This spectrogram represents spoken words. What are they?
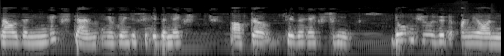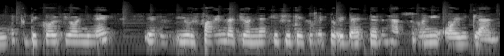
Now, the next time you're going to say the next, after, say the next week, don't use it on your neck because your neck is, you'll find that your neck, if you take a look, it doesn't have so many oil glands.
